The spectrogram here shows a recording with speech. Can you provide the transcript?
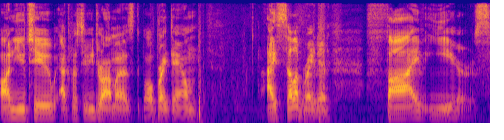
on YouTube. AfterBuzz TV Dramas, the Bold Breakdown. I celebrated five years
